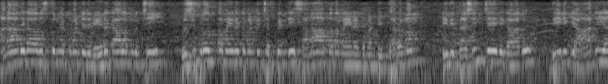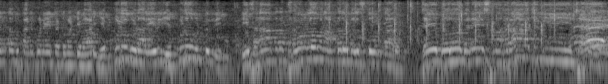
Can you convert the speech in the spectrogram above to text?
అనాదిగా వస్తున్నటువంటిది వేదకాలం నుంచి ఋషిప్రోక్తమైనటువంటి చెప్పింది సనాతనమైనటువంటి ధర్మం. ఇది నశించేది కాదు. దీనికి ఆది అంతము కనుకునేటటువంటి వారు ఎప్పుడూ కూడా లేదు ఎప్పుడూ ఉంటుంది. ఈ సనాతన ధర్మంలో మనం అందరూ కలుస్తూ ఉంటారు. జై బోలో గణేష్ మహారాజ్కి జై!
